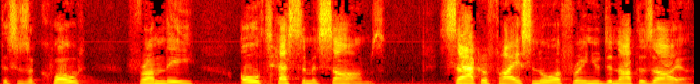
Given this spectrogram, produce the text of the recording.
this is a quote from the Old Testament Psalms Sacrifice and offering you did not desire,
